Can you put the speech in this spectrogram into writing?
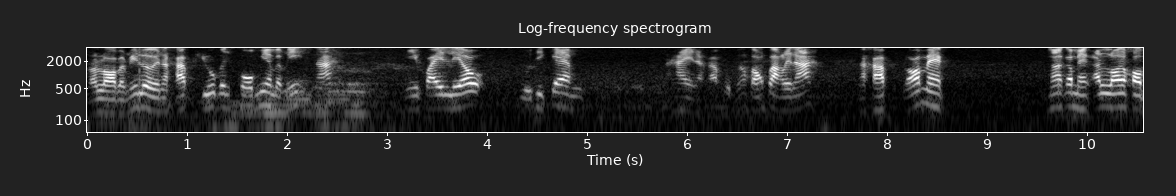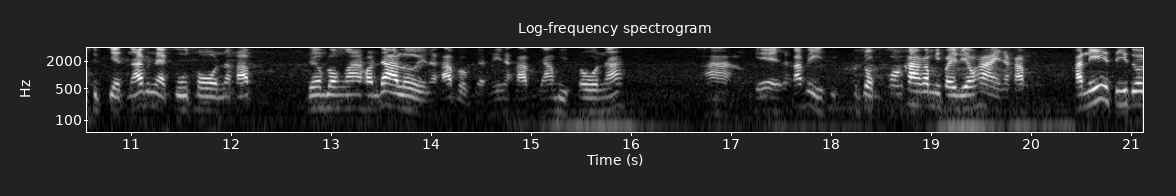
เรารอแบบนี้เลยนะครับ คิ้วเป็นโครเมียมแบบนี้นะ มีไฟเลี้ยวอยู่ที่แก้มให้นะครับ ผมทั้งสองฝั่งเลยนะนะครับล้อแม็กมากับแม็กอัลลอยขอบ 17 นะ เป็นแม็กทูโทนนะครับ เดิมโรงงาน Honda เลยนะครับ แบบแบบนี้นะครับยางบีสโตนนะอ่าโอเคนะครับนี่กระจกมองข้างก็มีไฟเลี้ยวให้นะครับคันนี้สีสวย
